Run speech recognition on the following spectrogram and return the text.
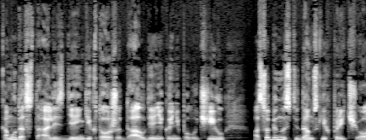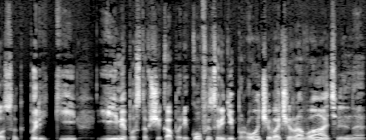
кому достались деньги, кто ожидал денег и не получил, особенности дамских причесок, парики, имя поставщика париков и, среди прочего, очаровательное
